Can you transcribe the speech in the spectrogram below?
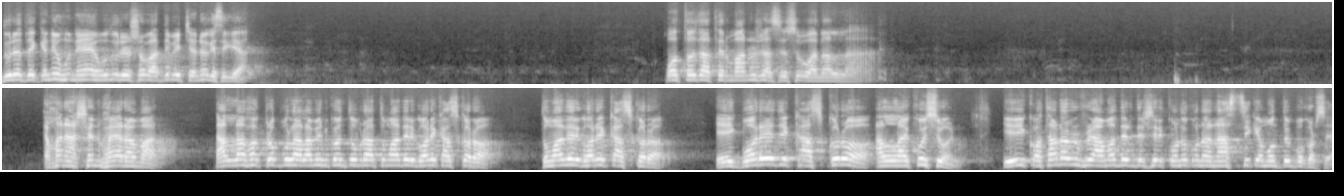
দূরে থেকে নি শুনে হুদুরের সব আদি বেটেনেও গেছে গিয়া। কত জাতের মানুষ আছে সুবান আল্লাহ এখন আসেন ভাইয়ার আমার, আল্লাহ ফকরবুল আলমিন কোন তোমরা তোমাদের ঘরে কাজ করো, তোমাদের ঘরে কাজ করো। এই ঘরে যে কাজ করো, আল্লাহ কইসুন, এই কথাটার উপরে আমাদের দেশের কোন কোন নাস্তিকে মন্তব্য করছে।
